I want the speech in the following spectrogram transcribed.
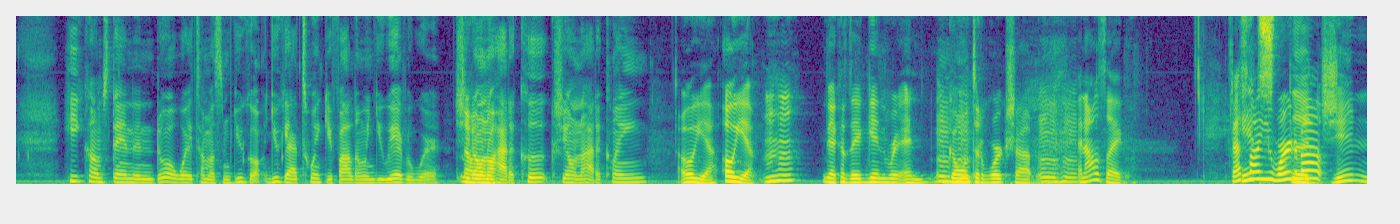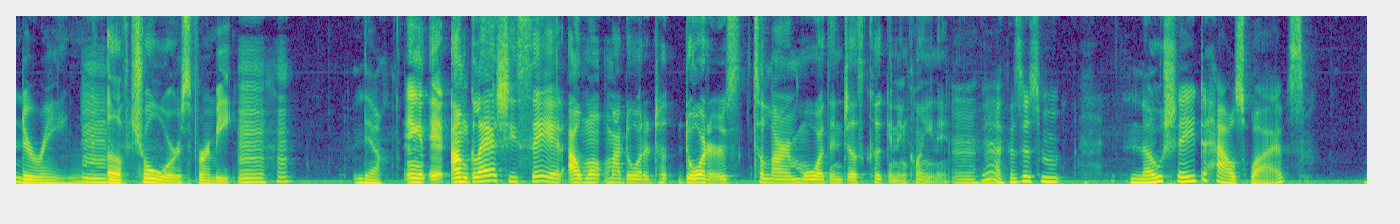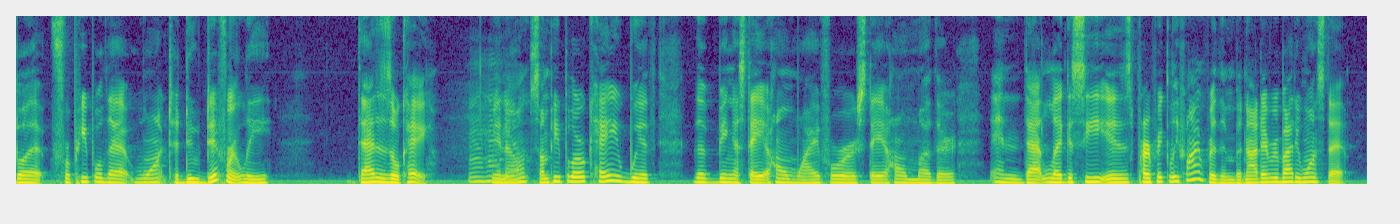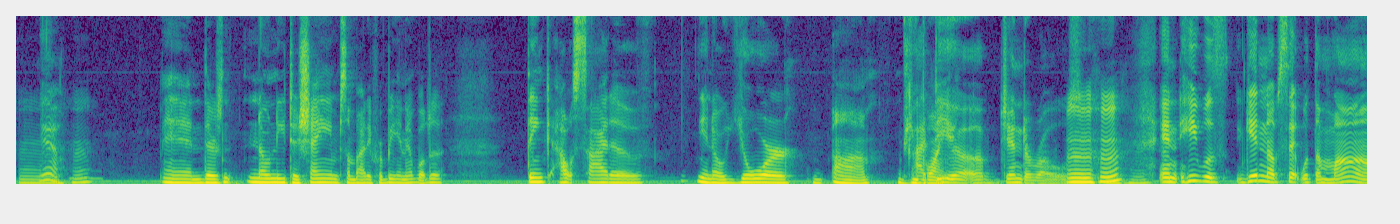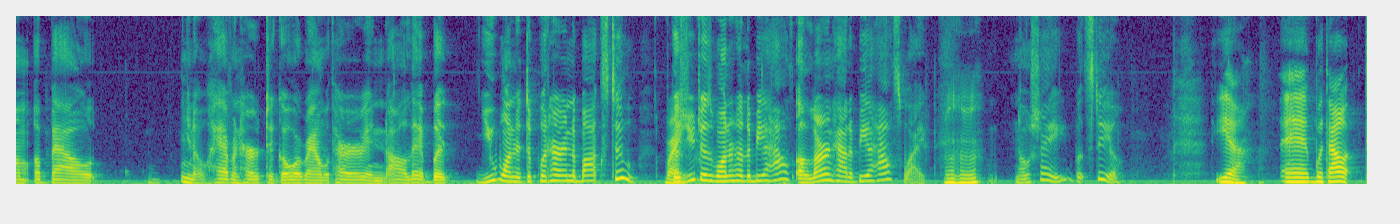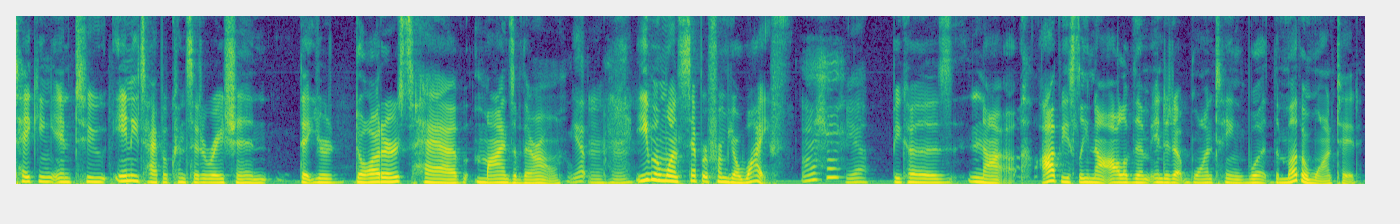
he comes standing in the doorway telling us, "You go, you got Twinkie following you everywhere. She Oh. don't know how to cook. She don't know how to clean. oh yeah, oh yeah, mm-hmm. yeah, because they're getting ready and Mm-hmm. going to the workshop, and I was like, that's all you worried the about? gendering Mm. of chores for me. Mm-hmm. yeah, And it, I'm glad she said, "I want my daughter to, daughters to learn more than just cooking and cleaning." Yeah, because there's m- no shade to housewives, but for people that want to do differently, that is okay. Mm-hmm. You know, some people are okay with the being a stay-at-home wife or a stay-at-home mother, and that legacy is perfectly fine for them. But not everybody wants that, Yeah. Mhm. and there's no need to shame somebody for being able to think outside of, you know, your um, viewpoint. Idea of gender roles. Mm-hmm. and he was getting upset with the mom about you know having her to go around with her and all that but you wanted to put her in the box too because Right. you just wanted her to be a house or learn how to be a housewife Mm-hmm. no shade but still Yeah. And without taking into any type of consideration that your daughters have minds of their own, yep even one separate from your wife, mm-hmm. Yeah. because not obviously not all of them ended up wanting what the mother wanted,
